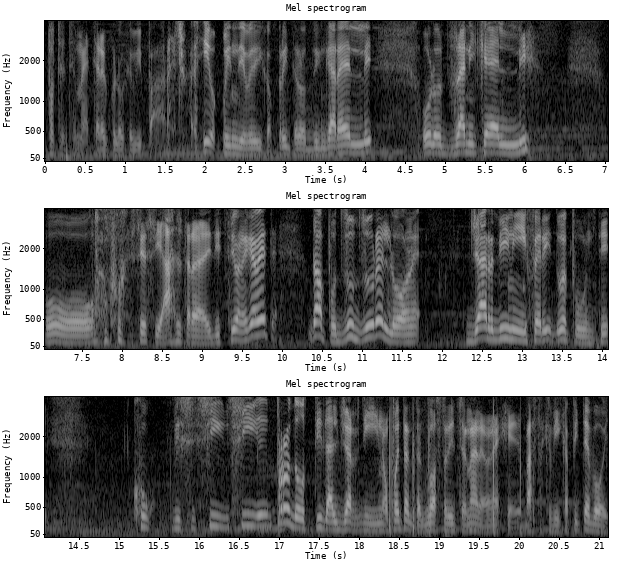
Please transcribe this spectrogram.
potete mettere quello che vi pare. Cioè io quindi vi dico aprite lo Zingarelli o lo Zanichelli o qualsiasi altra edizione che avete, dopo Zuzzurellone, giardiniferi, due punti, si, si, prodotti dal giardino. Poi tanto il vostro dizionario non è che basta che vi capite voi.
